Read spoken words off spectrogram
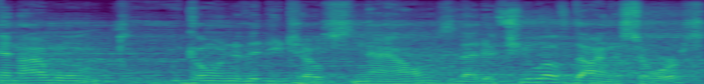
and I won't go into the details now, is that if you love dinosaurs,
